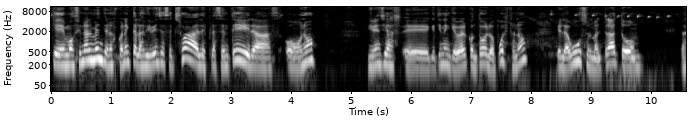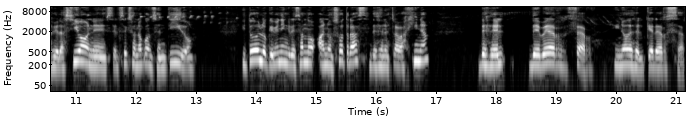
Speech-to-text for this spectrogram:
que emocionalmente nos conecta a las vivencias sexuales, placenteras o no, vivencias eh, que tienen que ver con todo lo opuesto, ¿no? el abuso, el maltrato, las violaciones, el sexo no consentido y todo lo que viene ingresando a nosotras desde nuestra vagina, desde el deber ser y no desde el querer ser.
